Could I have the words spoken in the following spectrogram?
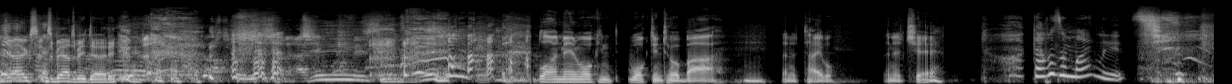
dad jokes. It's about to be dirty. Blind man walking walked into a bar, mm, then a table, then a chair. That was on my list.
